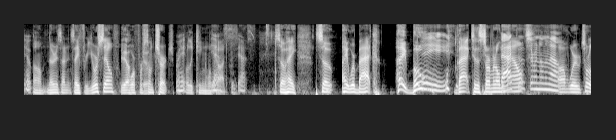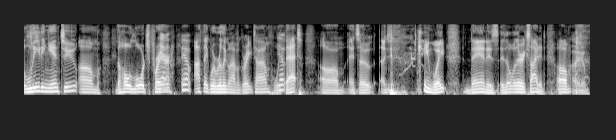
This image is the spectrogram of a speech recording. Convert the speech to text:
Yep. Um, notice I didn't say for yourself Yeah, or for yeah. some church, but Right. for the kingdom of God. yes. Yes. So hey, so hey, we're back. Hey, boom! Hey. Back to the Sermon on Back the to Mount. the Sermon on the Mount. Um, we're sort of leading into um, the whole Lord's Prayer. Yep, yep. I think we're really going to have a great time with Yep. that. Um, and so I just can't wait. Dan is, is over there excited. Um, I am.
